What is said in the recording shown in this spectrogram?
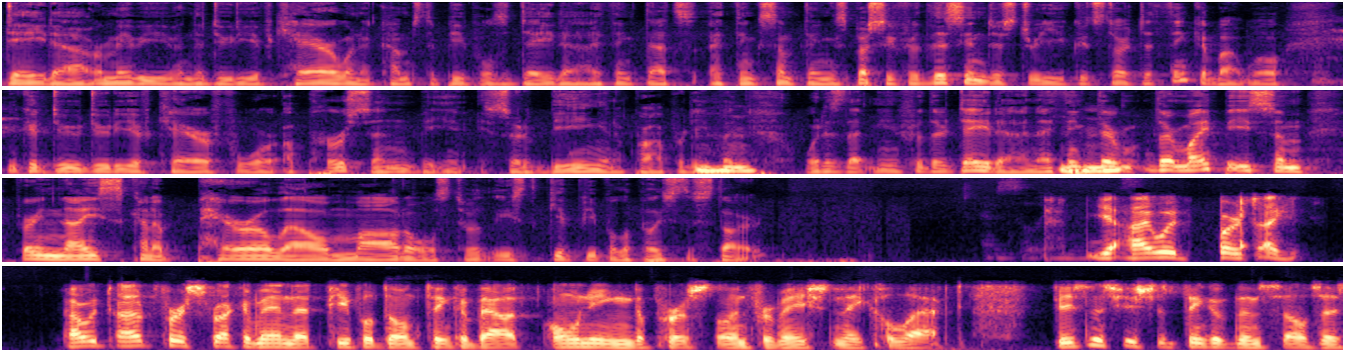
data or maybe even the duty of care when it comes to people's data. I think that's I think something especially for this industry you could start to think about. Well, you could do duty of care for a person being sort of being in a property, mm-hmm. but what does that mean for their data? And I think mm-hmm. there there might be some very nice kind of parallel models to at least give people a place to start. Yeah, I would first I I would, I would first recommend that people don't think about owning the personal information they collect. Businesses should think of themselves as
